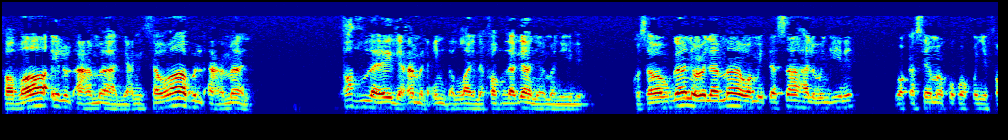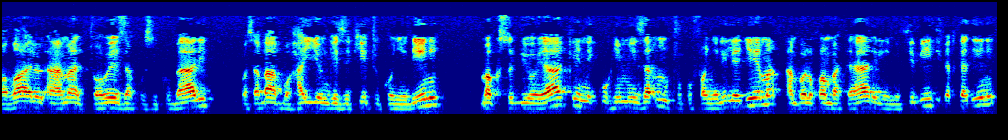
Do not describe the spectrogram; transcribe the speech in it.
fadhailu al-a'mal yani thawabu al-a'mal fadla ile amal inda Allah ina fadla gani amali ile kwa sababu gani ulama wametasahal wengine wakasema kwa kwenye fadhailu al-a'mal tuweza kuzikubali kwa sababu haiongezi kitu kwenye dini maksudio yake ni kuhimiza mtu kufanya lile jema ambalo kwamba tayari limethibiti katika dini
